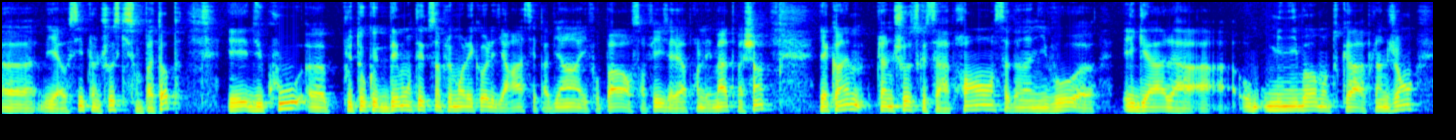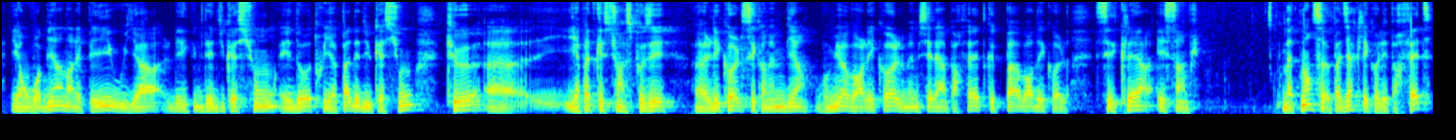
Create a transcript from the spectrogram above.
euh, mais il y a aussi plein de choses qui sont pas top. Et du coup, euh, plutôt que de démonter tout simplement l'école et dire ah c'est pas bien, il faut pas, on s'en fiche, j'allais apprendre les maths, machin. Il y a quand même plein de choses que ça apprend, ça donne un niveau euh, égal au minimum en tout cas à plein de gens. Et on voit bien dans les pays où il y a l'éducation et d'autres où il n'y a pas d'éducation qu'il n'y a pas de questions à se poser. l'école c'est quand même bien. Vaut mieux avoir l'école même si elle est imparfaite que de pas avoir d'école. C'est clair et simple. Maintenant, ça ne veut pas dire que l'école est parfaite,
